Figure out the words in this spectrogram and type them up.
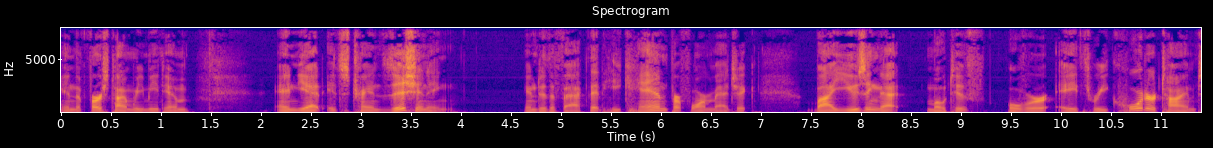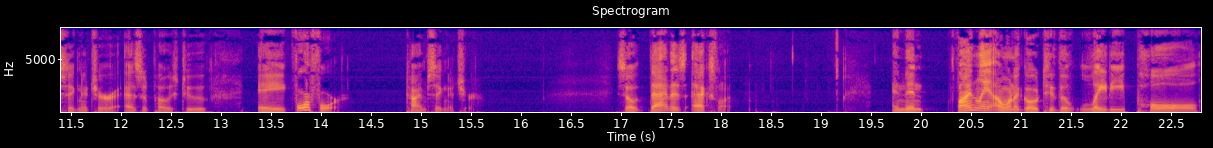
in the first time we meet him, and yet it's transitioning into the fact that he can perform magic by using that motive over a three quarter time signature as opposed to a 4 4 time signature. So that is excellent. And then finally, I want to go to the Lady Pole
